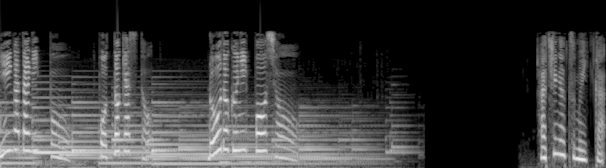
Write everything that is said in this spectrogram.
新潟日報、ポッドキャスト、朗読日報賞。8月6日。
